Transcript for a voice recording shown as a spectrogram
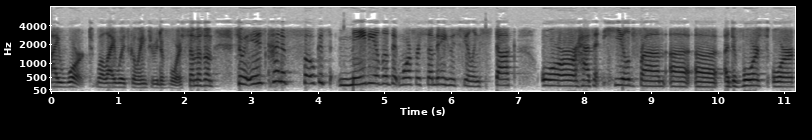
I worked while I was going through divorce. Some of them, so it is kind of focused maybe a little bit more for somebody who's feeling stuck or hasn't healed from a, a, a divorce or,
